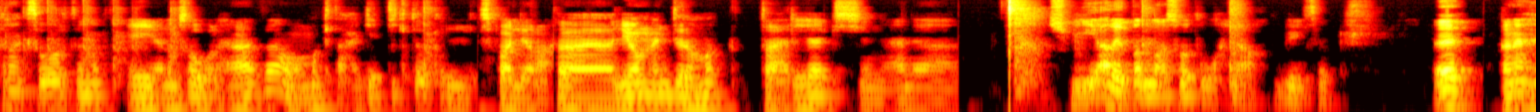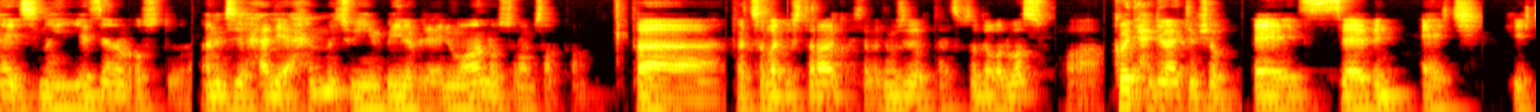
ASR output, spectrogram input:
تراك صورت المقطع. إي أنا مصور هذا ومقطع حق التيك توك الأسبوع اللي راح. فاليوم عندنا مقطع reaction على إيش في هذا يطلع صوت الله يا إيه قناة هاي اسمها يزن الاسطورة أنا مسوي حالي أحمس وهي مبينة بالعنوان وصورة مصغرة ف فتسوي like واشتراك وحسابات موجودة تحت في صندوق الوصف. وكودي حق ال item shop A7H هيك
